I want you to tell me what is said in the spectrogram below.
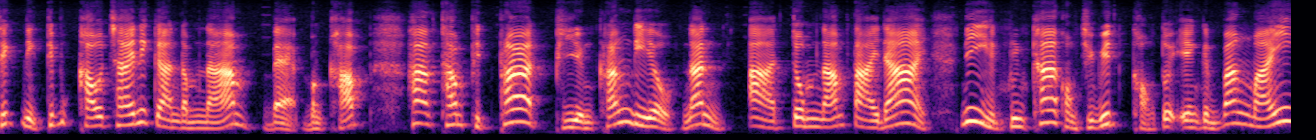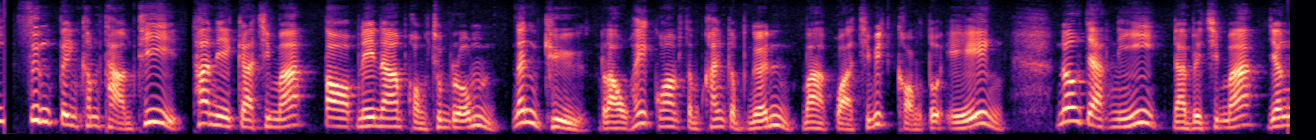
เทคนิคที่พวกเขาใช้ในการดำน้ำแบบบังคับ หากทำผิดพลาดเพียงครั้งเดียว นั่นอาจจมน้ำตายได้ นี่เห็นคุณค่าของชีวิตของตัวเองกันบ้างไหม ซึ่งเป็นคำถามที่ท่านเอกาชิมะตอบในนามของชมรม นั่นคือเราให้ความสำคัญกับเงินมากกว่าชีวิตของตัวเอง นอกจากนี้นาเบชิมะยัง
